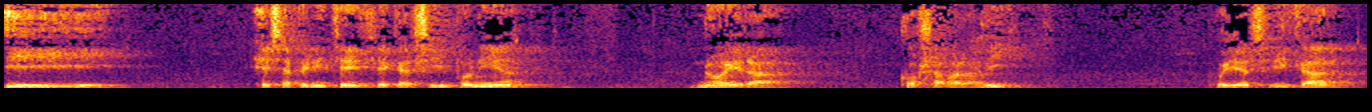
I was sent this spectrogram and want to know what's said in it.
Y esa penitencia que se imponía no era cosa baladí. Podía significar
